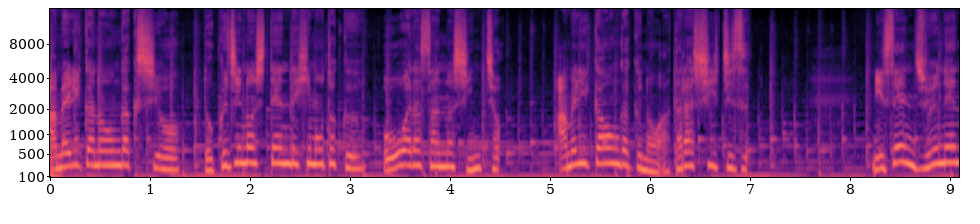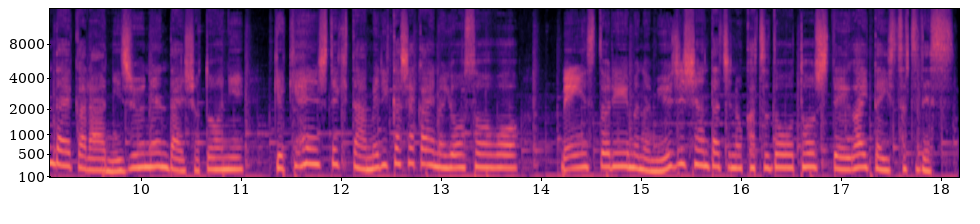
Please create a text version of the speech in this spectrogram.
アメリカの音楽史を独自の視点で紐解く大和田さんの新著。アメリカ音楽の新しい地図。2010年代から20年代初頭に激変してきたアメリカ社会の様相をメインストリームのミュージシャンたちの活動を通して描いた一冊です。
